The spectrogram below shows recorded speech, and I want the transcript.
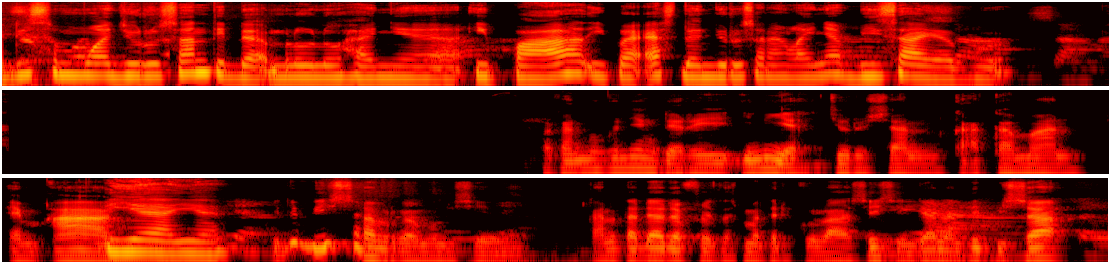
Jadi semua jurusan tidak melulu hanya IPA, IPS dan jurusan yang lainnya bisa ya bu. Bahkan mungkin yang dari ini ya jurusan keagamaan MA Iya iya. gitu, itu bisa bergabung di sini. Karena tadi ada fasilitas matrikulasi sehingga Iya, nanti bisa betul.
